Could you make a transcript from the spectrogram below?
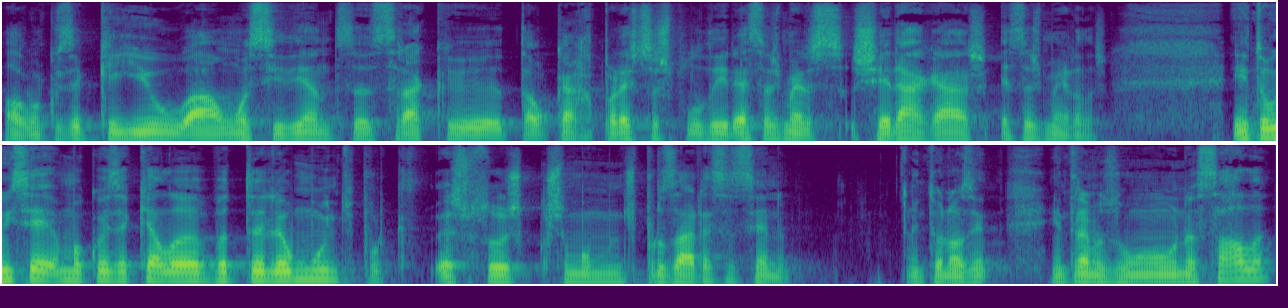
alguma coisa que caiu? Há um acidente? Será que está o carro prestes a explodir? Essas merdas. Cheirar a gás? Essas merdas. Então isso é uma coisa que ela batalhou muito, porque as pessoas costumam menosprezar essa cena. Então nós entramos um a um na sala,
